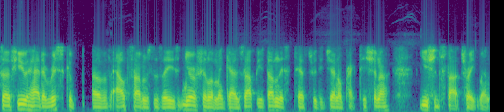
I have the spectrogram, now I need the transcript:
So if you had a risk of, of Alzheimer's disease, neurofilament goes up. You've done this test with your general practitioner. You should start treatment.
